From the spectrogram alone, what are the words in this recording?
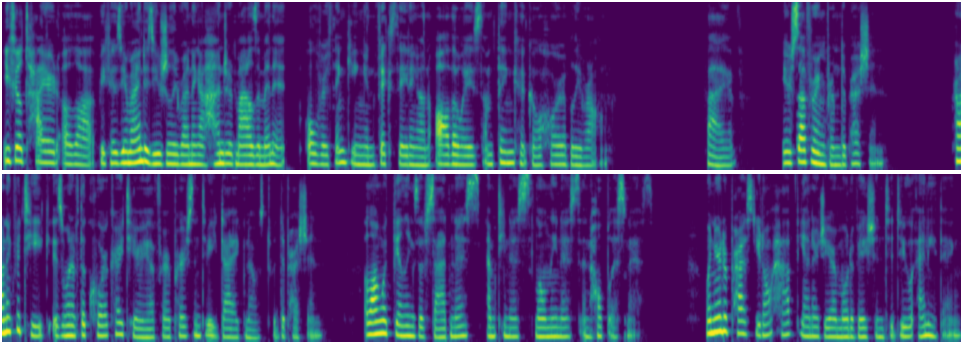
You feel tired a lot because your mind is usually running 100 miles a minute, overthinking and fixating on all the ways something could go horribly wrong. Five, you're suffering from depression. Chronic fatigue is one of the core criteria for a person to be diagnosed with depression, along with feelings of sadness, emptiness, loneliness, and hopelessness. When you're depressed, you don't have the energy or motivation to do anything,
